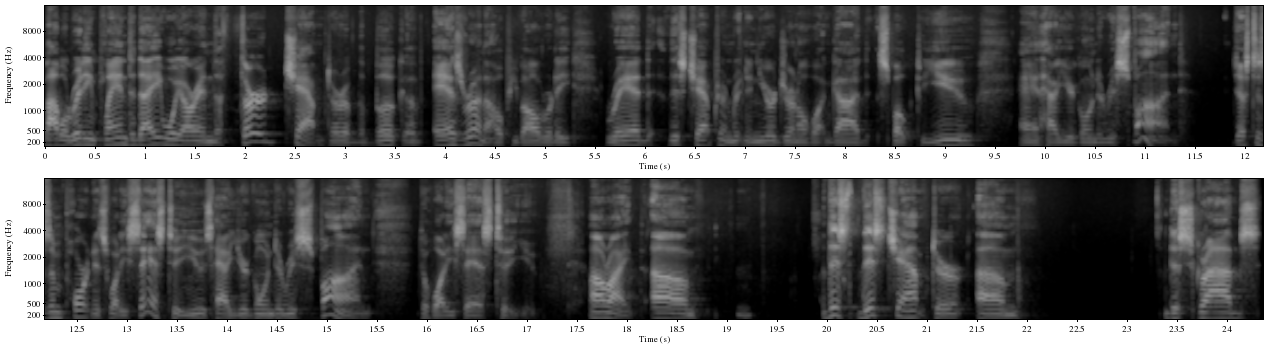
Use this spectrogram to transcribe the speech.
Bible reading plan today. We are in the third chapter of the book of Ezra, and I hope you've already read this chapter and written in your journal what God spoke to you and how you're going to respond. Just as important as what He says to you is how you're going to respond to what He says to you. All right. Um, this this chapter. Um, describes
